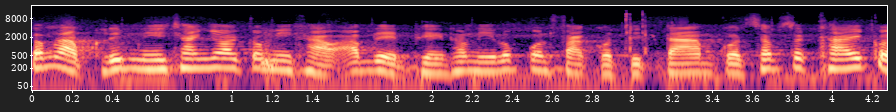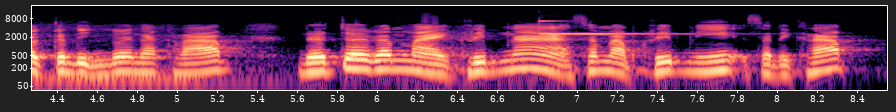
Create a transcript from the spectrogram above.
สำหรับคลิปนี้ช่างยอดก็มีข่าวอัปเดตเพียงเท่านี้รบกวนฝากกดติดตามกด Subscribe กดกระดิ่งด้วยนะครับ เดี๋ยวเจอกันใหม่คลิปหน้าสำหรับคลิปนี้ สวัสดีครับ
